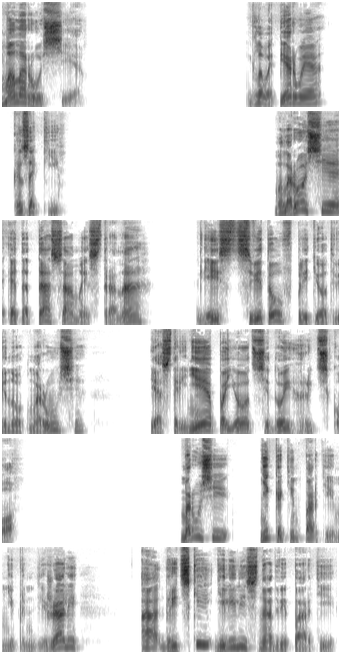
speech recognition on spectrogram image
Малороссия. Глава первая. Казаки. Малороссия — это та самая страна, где из цветов плетет венок Маруся и о старине поет седой Грыцко. Маруси никаким партиям не принадлежали, а Грицки делились на две партии.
